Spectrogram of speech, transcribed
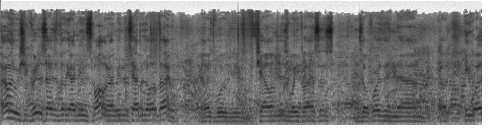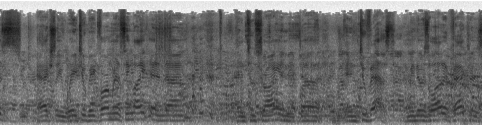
I don't think we should criticize him for the guy being smaller. I mean, this happens all the time. You know, it's challenges, weight classes, and so forth. And um, uh, he was actually way too big for him, it seemed like, and um, and too strong and uh, and too fast. I mean, there was a lot of factors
